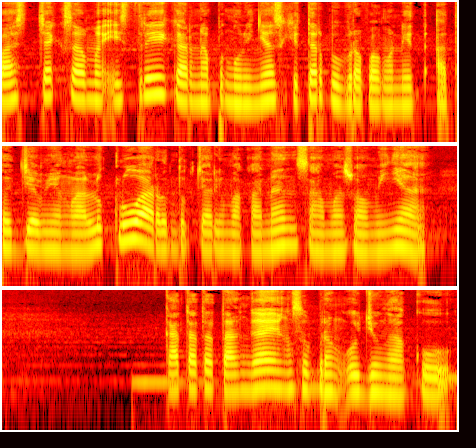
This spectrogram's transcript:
Pas cek sama istri karena penghuninya sekitar beberapa menit atau jam yang lalu keluar untuk cari makanan sama suaminya. Kata tetangga yang seberang ujung aku.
